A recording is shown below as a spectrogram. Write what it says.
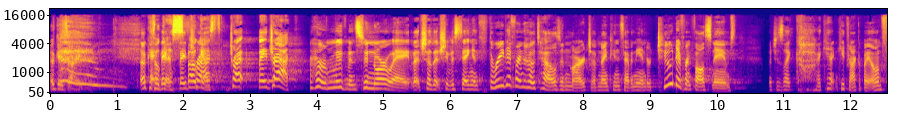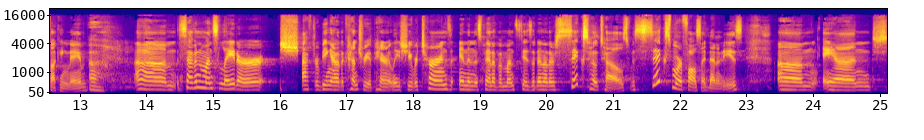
okay, sorry. Okay, Focus, they, they focus. track, track, they track her movements to Norway that show that she was staying in three different hotels in March of 1970 under two different false names, which is like, God, I can't keep track of my own fucking name. Um, seven months later, sh- after being out of the country, apparently, she returns and in the span of a month stays at another six hotels with six more false identities. Um, and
